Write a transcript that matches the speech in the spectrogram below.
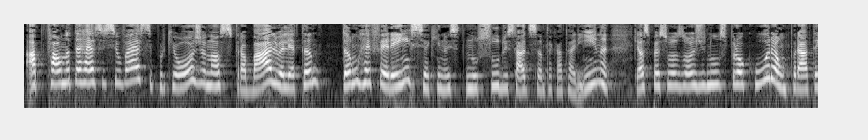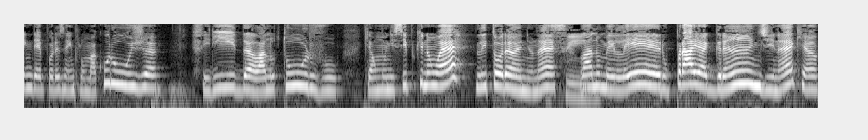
a fauna terrestre e silvestre, porque hoje o nosso trabalho ele é tanto tão referência aqui no, no, sul do estado de Santa Catarina que as pessoas hoje nos procuram para atender, por exemplo, uma coruja ferida lá no Turvo, que é um município que não é litorâneo, né? Sim. Lá no Meleiro, Praia Grande, né? Que é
